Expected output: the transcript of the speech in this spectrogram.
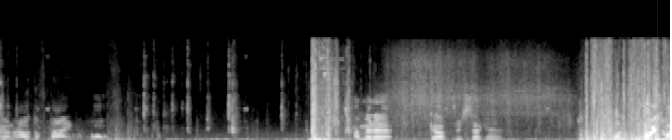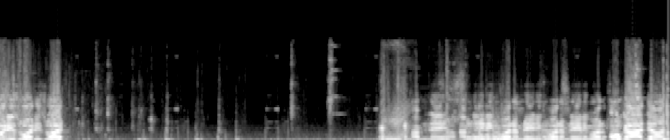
We are out of time. Move. I'm gonna go up through second. One, two. Oh, he's wood, he's wood, he's wood! I'm na I'm nading wood, I'm nading wood, I'm nading wood. Oh god, Dylan!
